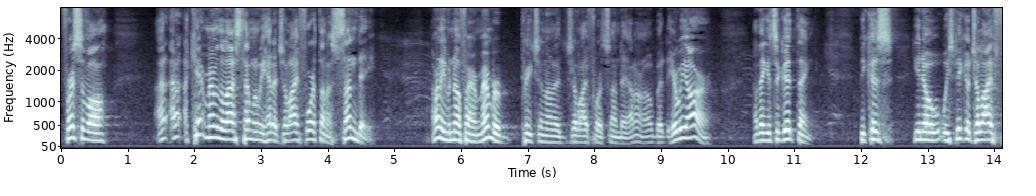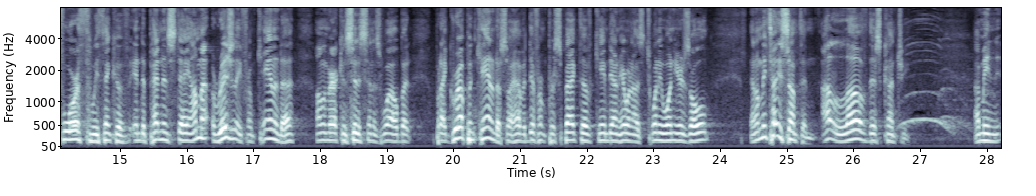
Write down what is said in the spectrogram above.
First of all, I, I, I, can't remember the last time when we had a July 4th on a Sunday. I don't even know if I remember preaching on a July 4th Sunday. I don't know, but here we are. I think it's a good thing because, you know, we speak of July 4th, we think of Independence Day. I'm originally from Canada, I'm an American citizen as well, but, but I grew up in Canada, so I have a different perspective. Came down here when I was 21 years old. And let me tell you something I love this country. I mean,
